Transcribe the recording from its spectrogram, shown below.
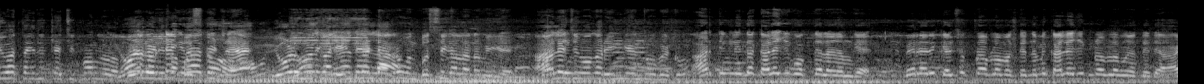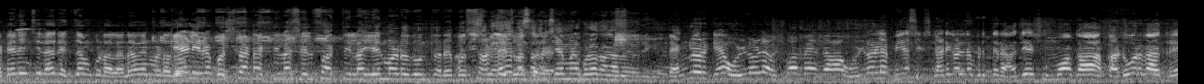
ಐವತ್ತೈದಕ್ಕೆ ಚಿಕ್ಕಮಂಗ್ಳೂರು. ಒಂದು ಬಸ್ ಸಿಗಲ್ಲ ನಮಗೆ. ಕಾಲೇಜಿಗೆ ಹೋಗೋರು ಹೆಂಗೆ ಅಂತ ಹೋಗ್ಬೇಕು? ಆರು ತಿಂಗಳಿಂದ ಕಾಲೇಜಿಗೆ ಹೋಗ್ತಾ ಇಲ್ಲ ನಮ್ಗೆ. ಬೇರೆ ಕೆಲ್ಸಕ್ಕೆ ಪ್ರಾಬ್ಲಮ್ ಆಗ್ತದೆ ನಮಗೆ ಕಾಲೇಜಿಗೆ ಪ್ರಾಬ್ಲಮ್ ಆಗ್ತದೆ ಅಟೆಂಡೆನ್ಸ್ ಇಲ್ಲ ಅಂದ್ರೆ ಎಕ್ಸಾಮ್ ಕೊಡಲ್ಲ. ನಾವೇನ್ ಮಾಡೋದು? ಕೇಳಿದ್ರೆ ಬಸ್ ಸ್ಟಾರ್ಟ್ ಆಗ್ತಿಲ್ಲ ಸೆಲ್ಫ್ ಆಗ್ತಿಲ್ಲ ಏನ್ ಮಾಡೋದು ಅಂತಾರೆ? ಬಸ್ ಬೆಂಗಳೂರಿಗೆ ಒಳ್ಳೊಳ್ಳೆ ಅಶ್ವಮೇಧ ಒಳ್ಳೊಳ್ಳೆ ಬಿ ಎಸ್ ಸಿಕ್ಸ್ ಗಾಡಿಗಳನ್ನ ಬಿಡ್ತಾರೆ. ಅದೇ ಶಿವಮೊಗ್ಗ ಕಡೂರ್ಗಾದ್ರೆ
